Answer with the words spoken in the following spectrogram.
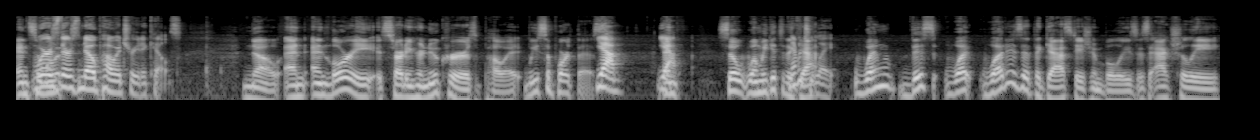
and so Whereas there's no poetry to kills. no, and and Laurie is starting her new career as a poet. We support this. Yeah. Yeah. And so when we get to the gas, when this what what is it? The gas station bullies is actually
